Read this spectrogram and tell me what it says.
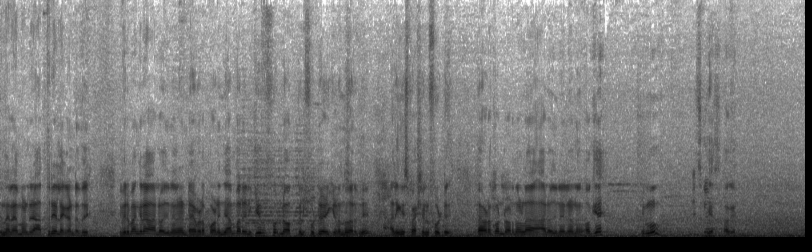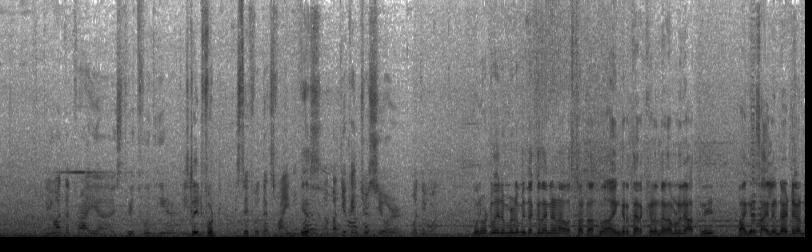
ഇന്നലെ നമ്മൾ രാത്രിയല്ലേ കണ്ടത്? ഇവർ ഭയങ്കര ആലോചനകളുണ്ട്. എവിടെ പോകണം? ഞാൻ പറഞ്ഞു എനിക്ക് ലോക്കൽ ഫുഡ് കഴിക്കണം എന്ന് പറഞ്ഞ് അല്ലെങ്കിൽ സ്പെഷ്യൽ ഫുഡ് അപ്പോൾ എവിടെ കൊണ്ടുപോകണം എന്നുള്ള ആലോചനയിലാണ്. Okay Immu? Yes okay Do you want to try uh, street food here? Street food Street food, that's fine. Yes. Uh, but you can choose your what you want. മുന്നോട്ട് വരുമ്പോഴും ഇതൊക്കെ തന്നെയാണ് അവസ്ഥ കേട്ടോ ഭയങ്കര തിരക്കാണ്. നമ്മൾ രാത്രി ഭയങ്കര സൈലന്റ് ആയിട്ട് കണ്ട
